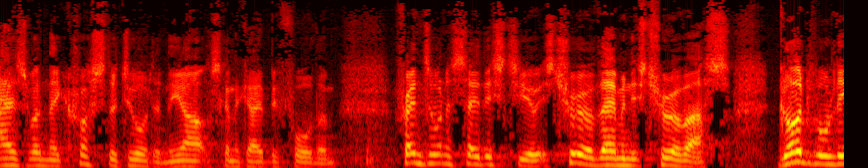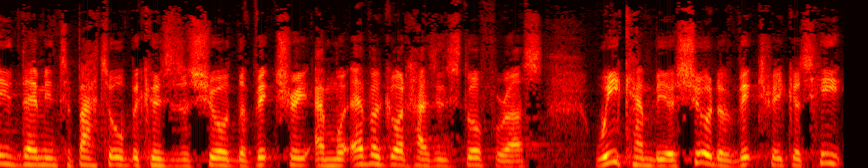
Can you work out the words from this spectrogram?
as when they cross the Jordan, the ark's going to go before them. Friends, I want to say this to you. It's true of them and it's true of us. God will lead them into battle because He's assured the victory, and whatever God has in store for us, we can be assured of victory because he,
